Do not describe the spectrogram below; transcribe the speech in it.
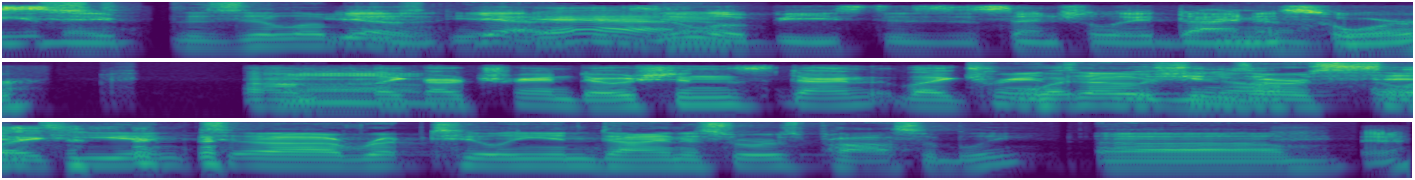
beast. and The Zillo yeah, beast. yeah, Yeah. the Zillo beast is essentially a dinosaur. Um, like Um, our Trandoshans, dino- like what- Trandoshans you know, are like- sentient uh, reptilian dinosaurs, possibly. Um, Yeah.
